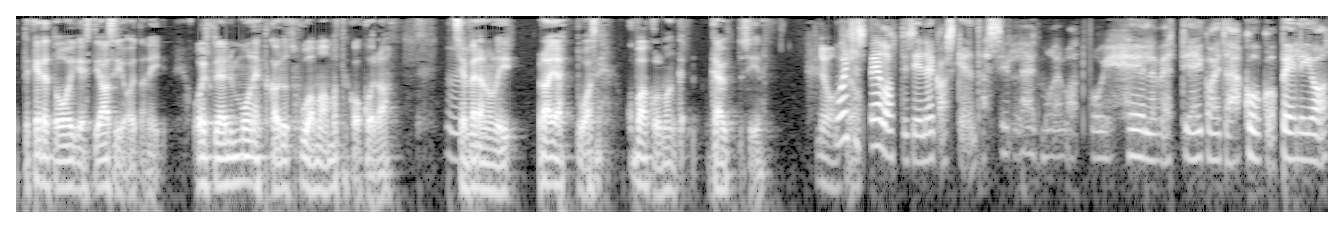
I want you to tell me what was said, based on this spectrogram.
että kertoo oikeasti asioita, niin olisi kyllä jäänyt monet kadut huomaamatta kokonaan. Mm. Sen verran oli rajattua se kuvakulman kä- käyttö siinä. Joo, Mua asiassa pelotti siinä ekas kentässä silleen, että että voi helvetti, ei kai tää koko peli oo.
